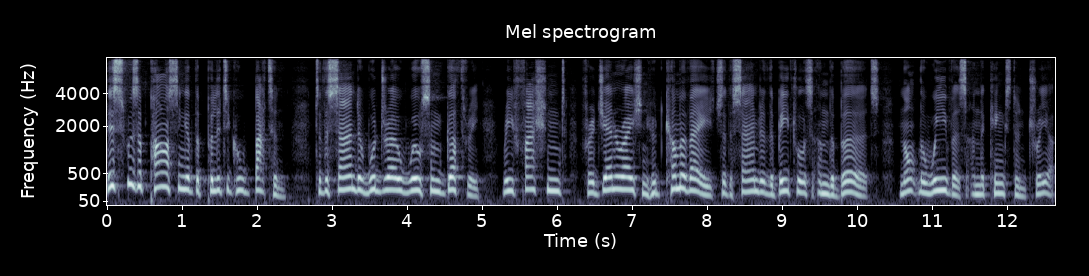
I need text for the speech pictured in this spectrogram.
This was a passing of the political baton to the sound of Woodrow Wilson Guthrie, refashioned for a generation who'd come of age to the sound of the Beatles and the Byrds, not the Weavers and the Kingston Trio.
